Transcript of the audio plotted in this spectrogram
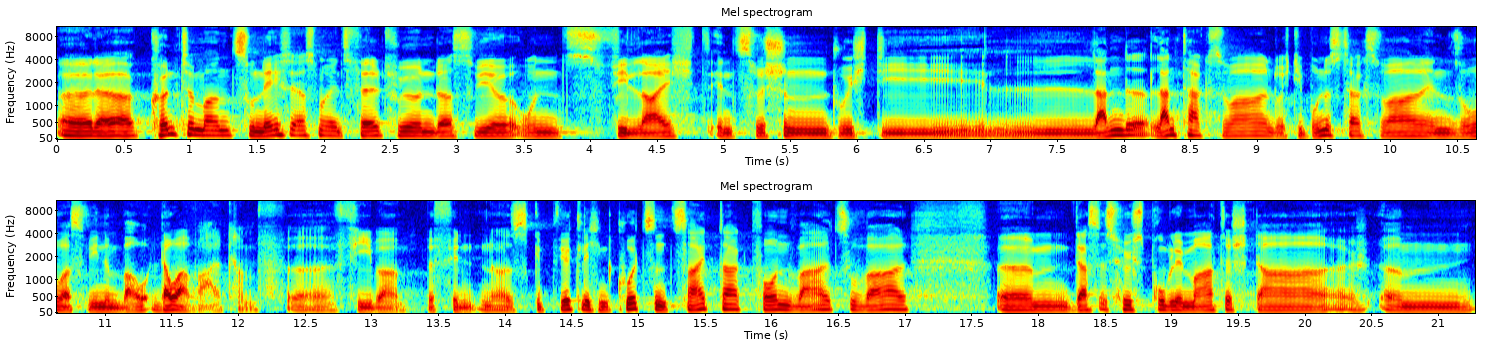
Äh, da könnte man zunächst erstmal ins Feld führen, dass wir uns vielleicht inzwischen durch die Lande Landtagswahlen, durch die Bundestagswahl in sowas wie einem Dauerwahlkampffieber befinden. Also es gibt wirklich einen kurzen Zeittakt von Wahl zu Wahl. Ähm, das ist höchst problematisch, da ähm,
